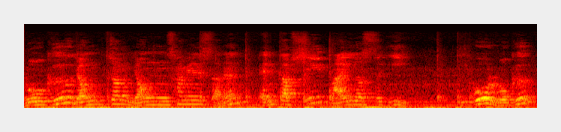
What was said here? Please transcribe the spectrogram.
로그 0.0314는 n 값이 마이너스 2 이고 로그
